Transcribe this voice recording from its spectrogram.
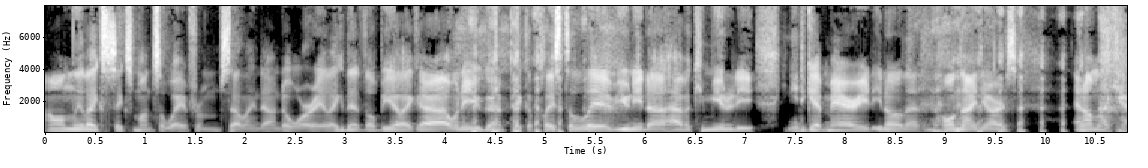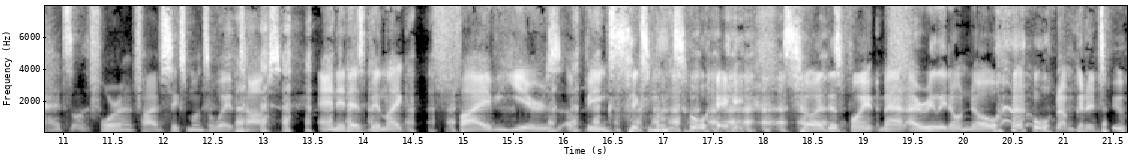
only like six months away from settling down. Don't worry. Like they'll be like, ah, when are you going to pick a place to live? You need to have a community. You need to get married. You know that whole nine yards. And I'm like, yeah, it's four, five, six months away tops. And it has been like five years of being six months away. So at this point, Matt, I really don't know what I'm going to do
